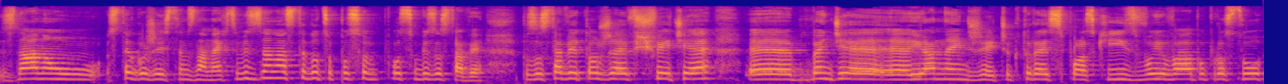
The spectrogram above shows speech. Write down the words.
znaną z tego, że jestem znana. Ja chcę być znana z tego, co po sobie, po sobie zostawię. Pozostawię to, że w świecie e, będzie e, Joanna Jędrzejczyk, która jest z Polski i zwojowała po prostu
